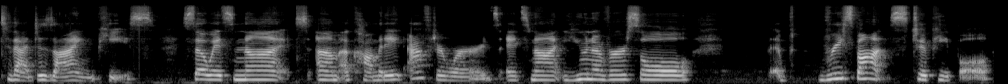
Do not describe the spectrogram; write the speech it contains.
to that design piece. So it's not um, accommodate afterwards. It's not universal response to people,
